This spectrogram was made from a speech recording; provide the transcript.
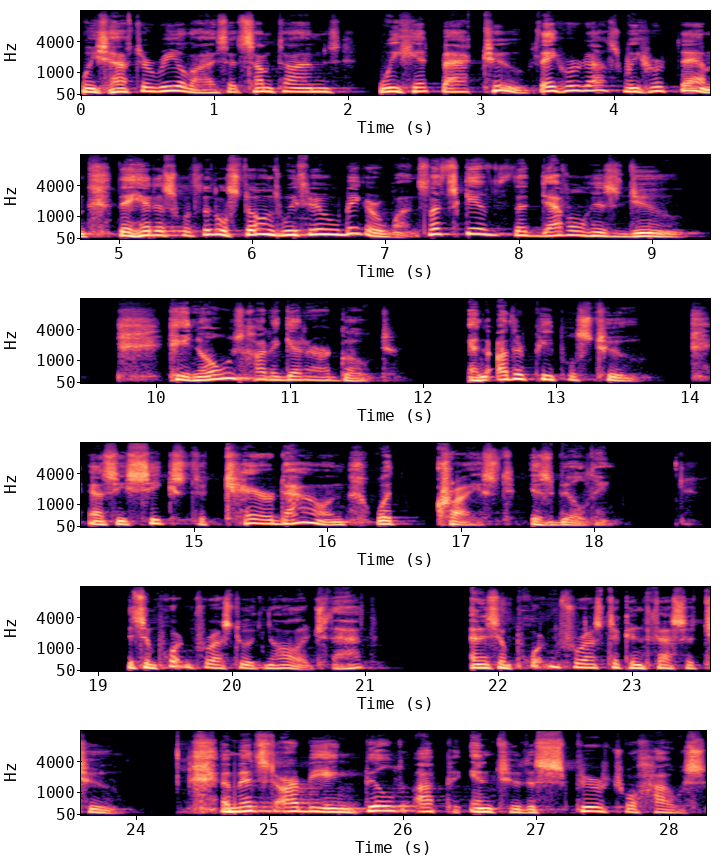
we have to realize that sometimes we hit back too. They hurt us, we hurt them. They hit us with little stones, we threw bigger ones. Let's give the devil his due. He knows how to get our goat and other people's too as he seeks to tear down what Christ is building. It's important for us to acknowledge that, and it's important for us to confess it too. Amidst our being built up into the spiritual house,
